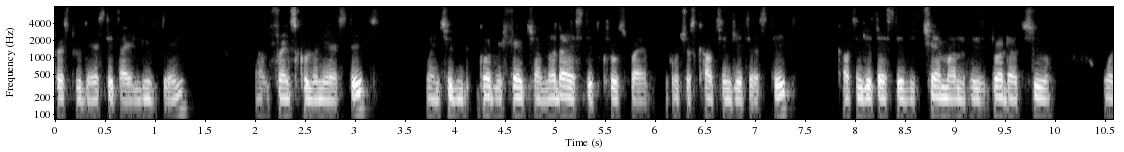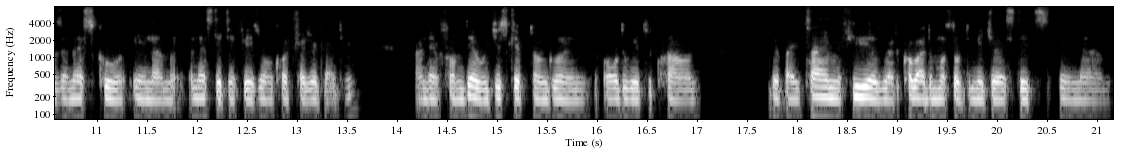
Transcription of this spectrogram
first with the estate I lived in, um, Friends Colonial Estate. Went to, got referred to another estate close by, which was Carlton Gate Estate. Carlton Gate Estate, the chairman, his brother too, was an esco in um, an estate in phase one called Treasure Garden. And then from there, we just kept on going all the way to Crown. But by the time a few years, we had covered most of the major estates in um,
